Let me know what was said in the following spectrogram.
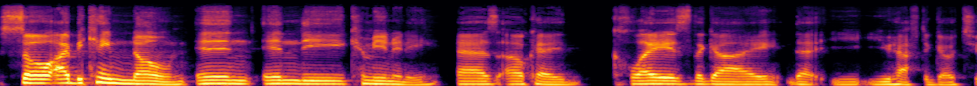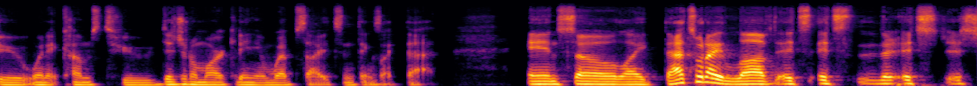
So i became known in in the community as okay clay is the guy that y- you have to go to when it comes to digital marketing and websites and things like that. And so like that's what i loved. It's it's it's it's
